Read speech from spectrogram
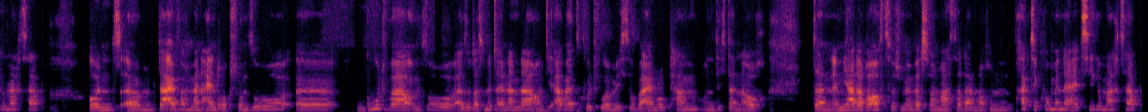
gemacht habe. Und ähm, da einfach mein Eindruck schon so äh, gut war und so, also das Miteinander und die Arbeitskultur mich so beeindruckt haben und ich dann auch dann im Jahr darauf zwischen meinem Bachelor und Master dann noch ein Praktikum in der IT gemacht habe.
